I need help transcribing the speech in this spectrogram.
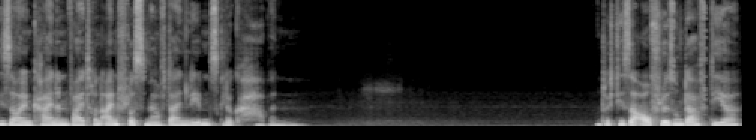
Sie sollen keinen weiteren Einfluss mehr auf dein Lebensglück haben. Und durch diese Auflösung darf dir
